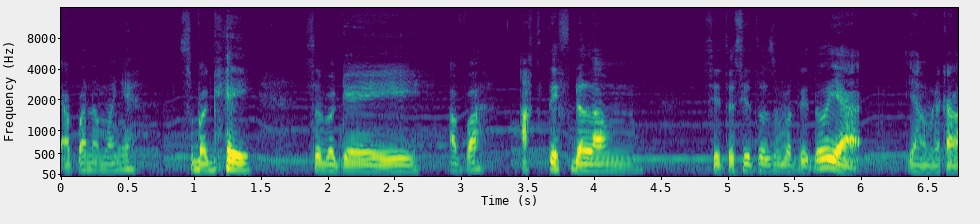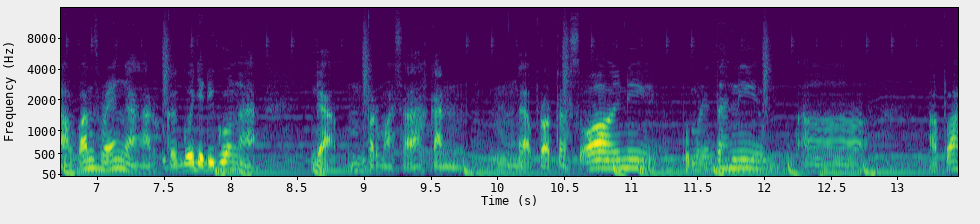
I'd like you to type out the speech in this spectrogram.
apa namanya? Sebagai sebagai apa? Aktif dalam situs-situs seperti itu ya yang mereka lakukan sebenarnya nggak ngaruh ke gue jadi gue nggak nggak mempermasalahkan nggak protes oh ini pemerintah nih uh, apa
